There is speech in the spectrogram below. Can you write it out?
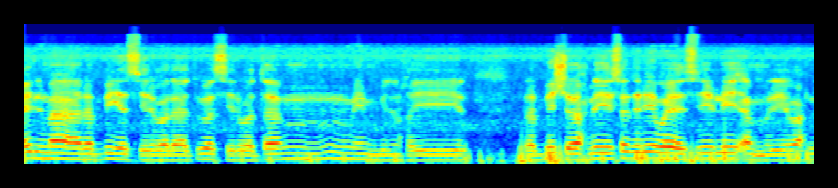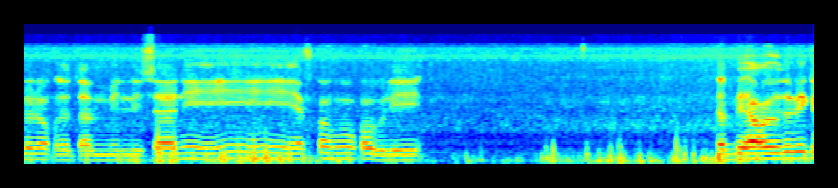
علما ربي يسر ولا تيسر وتمم بالخير. ربي اشرح لي صدري ويسر لي أمري واحلل عقدة من لساني يفقه قولي. ربي أعوذ بك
